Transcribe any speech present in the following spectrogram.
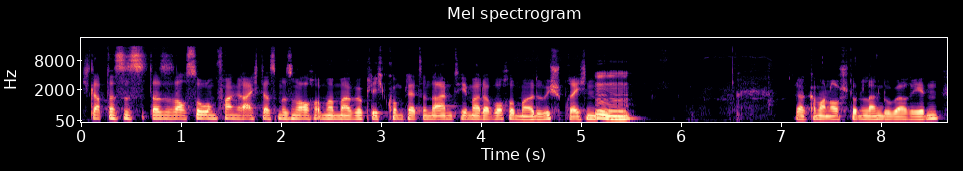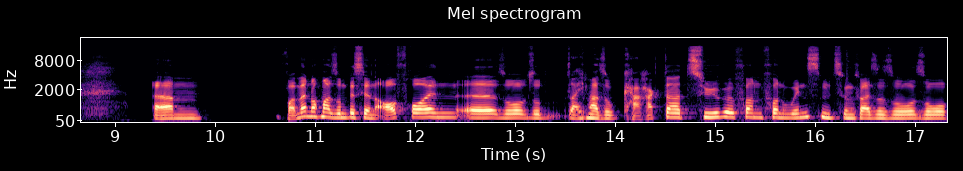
ich glaube, das ist, das ist auch so umfangreich, das müssen wir auch immer mal wirklich komplett in einem Thema der Woche mal durchsprechen. Mhm. Da kann man auch stundenlang drüber reden. Ähm, wollen wir noch mal so ein bisschen aufrollen, äh, so, so, sag ich mal, so Charakterzüge von, von Winston, beziehungsweise so, so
